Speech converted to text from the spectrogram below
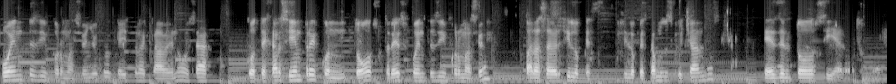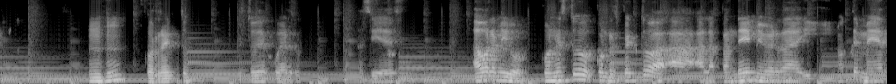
fuentes de información. Yo creo que ahí está la clave, ¿no? O sea, cotejar siempre con dos, tres fuentes de información para saber si lo que, si lo que estamos escuchando es del todo cierto. correcto, estoy de acuerdo, así es. Ahora, amigo, con esto, con respecto a la pandemia, ¿verdad? Y no temer,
